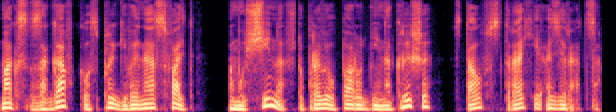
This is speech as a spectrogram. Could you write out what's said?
Макс загавкал, спрыгивая на асфальт, а мужчина, что провел пару дней на крыше, стал в страхе озираться.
